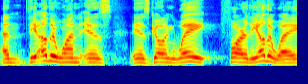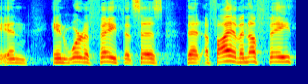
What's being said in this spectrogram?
And the other one is, is going way far the other way in, in word of faith that says that if I have enough faith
